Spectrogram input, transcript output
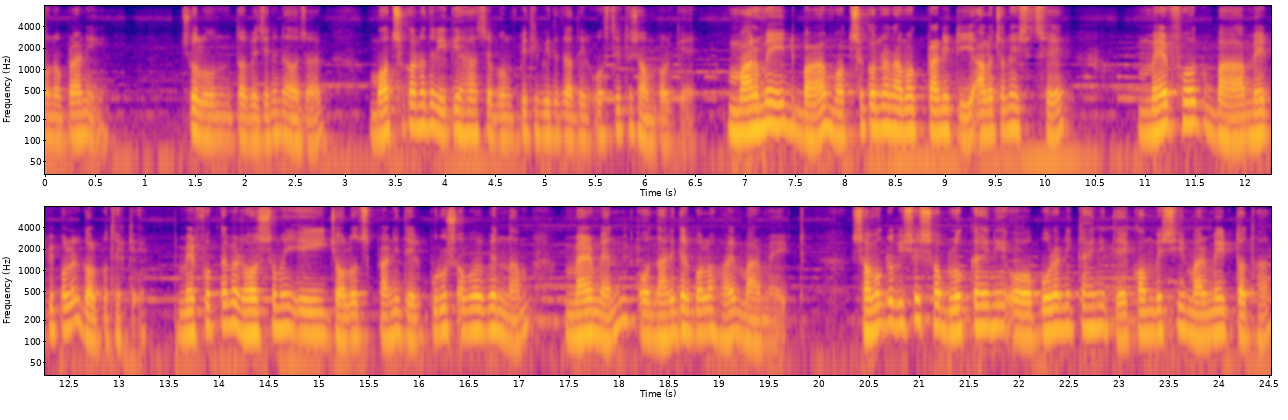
কোনো প্রাণী? চলুন তবে জেনে নেওয়া যাক মৎস্যকন্যাদের ইতিহাস এবং পৃথিবীতে তাদের অস্তিত্ব সম্পর্কে। মারমেইড বা মৎস্যকন্যা নামক প্রাণীটি আলোচনায় এসেছে মেরফোক বা মের পিপলের গল্প থেকে। মেরফোক নামের রহস্যময় এই জলজ প্রাণীদের পুরুষ অবয়বের নাম ম্যারম্যান ও নারীদের বলা হয় মারমেইড। সমগ্র বিশ্বের সব লোককাহিনী ও পৌরাণিক কাহিনীতে কম বেশি মারমেইড তথা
